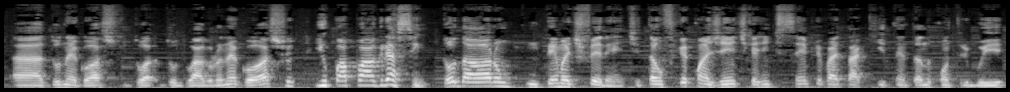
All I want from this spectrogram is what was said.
uh, do negócio, do, do, do, agronegócio. E o Papo Agro é assim, toda hora um, um tema diferente. Então fica com a gente que a gente sempre vai estar tá aqui tentando tentando contribuir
